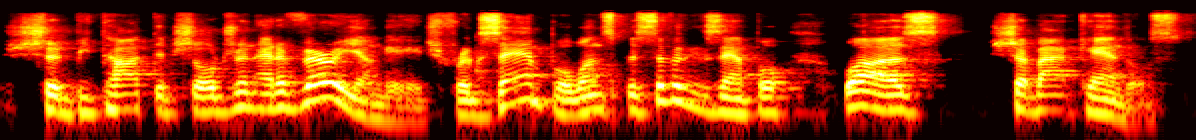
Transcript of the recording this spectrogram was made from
should be taught to children at a very young age. For example, one specific example was Shabbat candles.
